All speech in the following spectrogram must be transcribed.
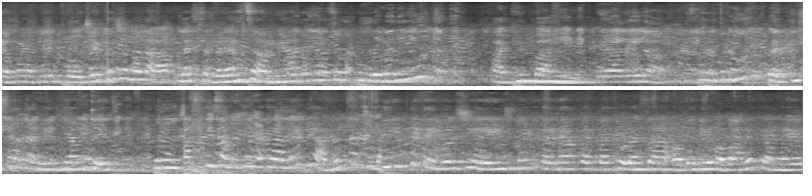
आहोत आपण आपले प्रोजेक्ट चला आपल्या सगळ्यांचा मिळालेला जो भरभरून पाठिंबा आहे मिळालेला प्रतिसाद आहे त्यामुळे जास्ती संख्येमध्ये आले की आनंदाची अतिरिक्त टेबलची अरेंजमेंट करण्याकरता थोडासा अवधी हवा आहे त्यामुळे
